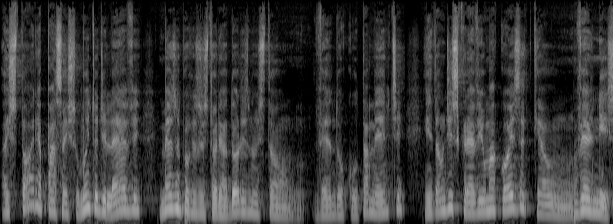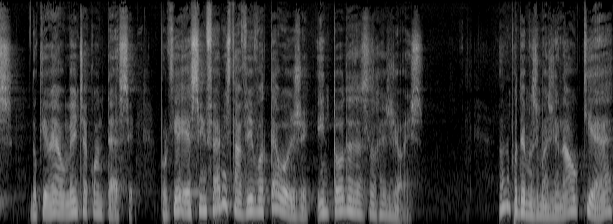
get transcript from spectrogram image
A história passa isso muito de leve, mesmo porque os historiadores não estão vendo ocultamente, então descrevem uma coisa que é um verniz do que realmente acontece. Porque esse inferno está vivo até hoje, em todas essas regiões. Nós não podemos imaginar o que é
